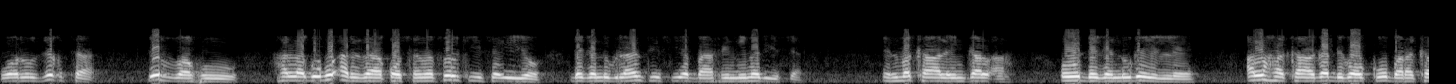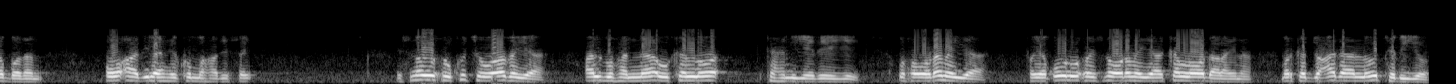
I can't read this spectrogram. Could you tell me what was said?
Wa rusiqta birahu ha lagugu arsaaqo samafalkiisa iyo dheganuglaantiisa iyo baarinimadiisa. Ilmo kaalingal ah oo dheganugayl leh allaha kaaga dhigo kuu barako badan oo aada ilaahay ku mahadisay isna wuxuu ku jawaabayaa almuhannaau kan loo tahniyadeeyey. Wuxuu odhanayaa fayaquulu wuxuu isna odhanayaa kan loo dhalayna. Marka ducadaa loo tabiyo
